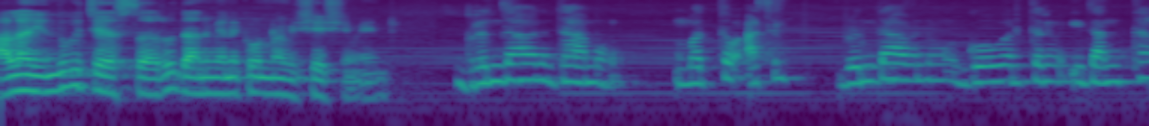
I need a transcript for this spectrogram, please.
అలా ఎందుకు చేస్తారు? దాని వెనక ఉన్న విశేషం ఏంటి? బృందావన ధామం. మొత్తం అసలు బృందావనం గోవర్ధనం ఇదంతా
